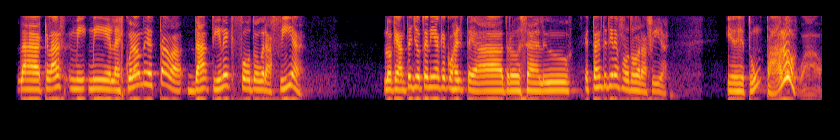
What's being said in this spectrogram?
La clase, mi, mi- la escuela donde yo estaba da, tiene fotografía. Lo que antes yo tenía que coger teatro, salud. Esta gente tiene fotografía. Y yo dije, ¿tú un palo? Wow.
